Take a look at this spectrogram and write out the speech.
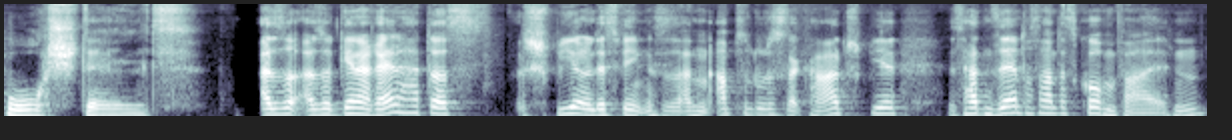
hochstellt. Also also generell hat das Spiel und deswegen ist es ein absolutes Arcade-Spiel es hat 'n sehr interessantes Kurvenverhalten.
